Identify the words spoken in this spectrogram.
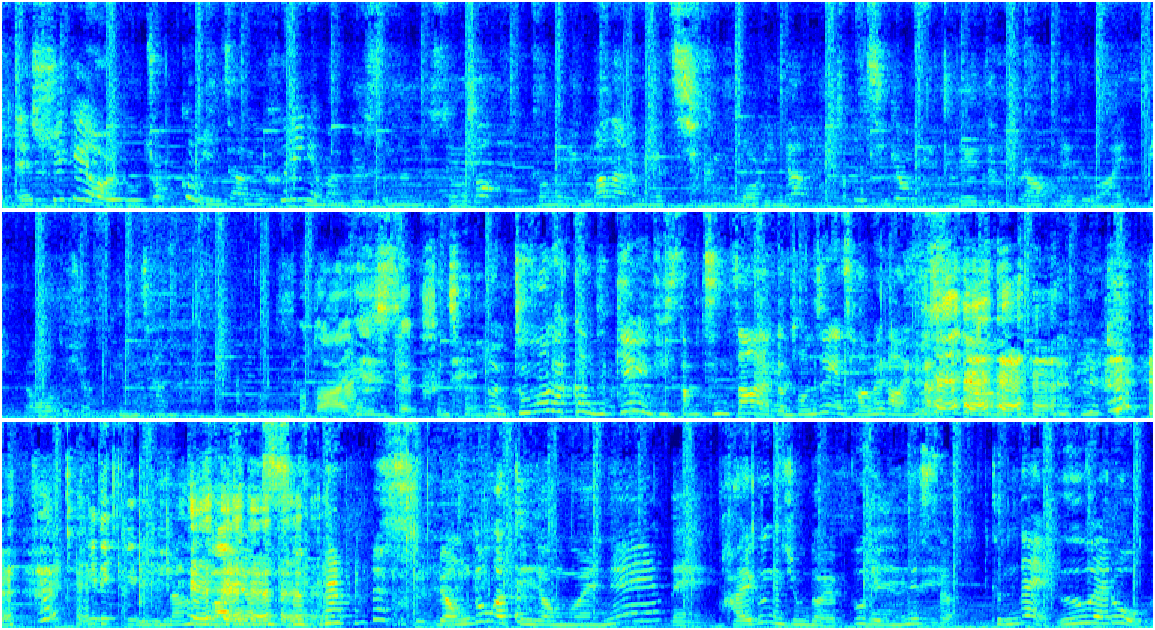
사실 애쉬 계열도 조금 인상을 흐리게 만들 수는 있어서 저는 웬만하면 그냥 지금 머리나 조금 지겨울 때 레드 브라운, 레드 와인빛 넣어주셔도 괜찮아요. 저도 ISFJ. 두분 약간 느낌이 비슷함. 진짜 약간 전생의 자매가 아닌가 끼리끼리 바이러스. 명도 같은 경우에는 네. 밝은 게 좀 더 예쁘기는 네, 했어요. 근데 의외로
